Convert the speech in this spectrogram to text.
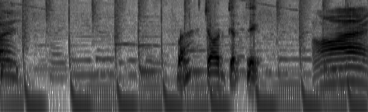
ơi. Bá cho anh chết tiệt Rồi.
